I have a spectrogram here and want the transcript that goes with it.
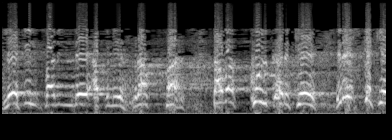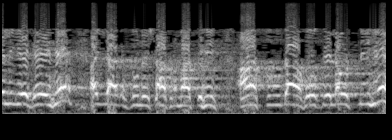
لیکن پرندے اپنے رب پر توکل کر کے رزق کے لیے گئے ہیں۔ اللہ رسول شاہ فرماتے ہیں، آسودہ ہو کے لوٹتے ہیں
